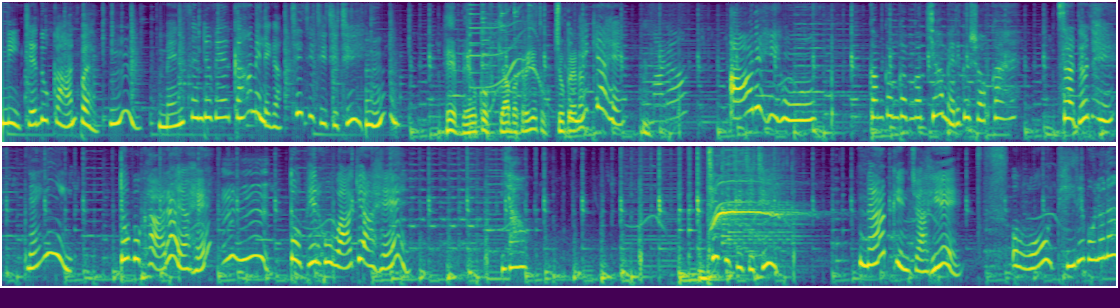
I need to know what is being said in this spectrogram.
नीचे दुकान पर। हम्म मेंस अंडरवेयर कहाँ मिलेगा? छी छी छी छी छी। हम्म, हे बेवकूफ़ क्या बक रही है तू? चुप रहना। क्या है? आ रही हूँ। कम कम कम कम यहाँ मेडिकल शॉप का है? सर दर्द है। नहीं। तो बुखार आया है? तो फिर हुआ क्या है? यहाँ छी छी छी छी छी। नैपकिन चाहिए। ओह धीरे बोलो ना।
